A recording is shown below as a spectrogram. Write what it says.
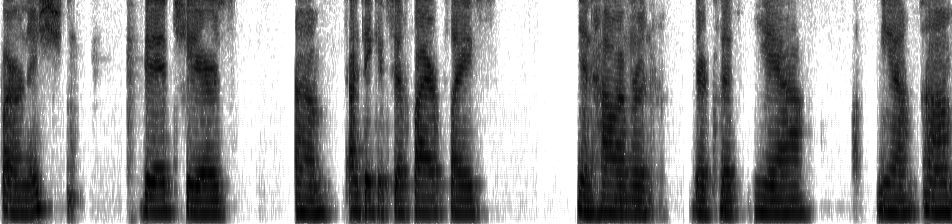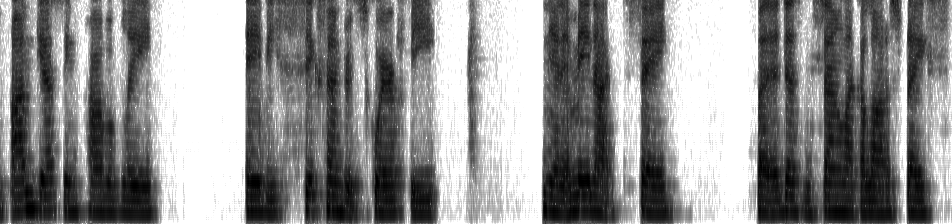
furnished bed, chairs. Um, I think it's a fireplace, and however mm-hmm. they're clipped. Yeah, yeah. Um, I'm guessing probably maybe 600 square feet. Yeah, it may not say, but it doesn't sound like a lot of space,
